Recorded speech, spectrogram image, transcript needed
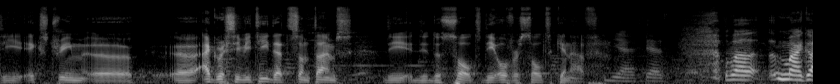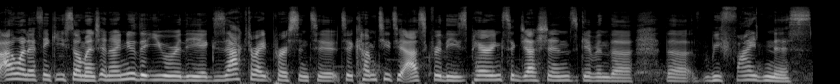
the extreme uh, uh, aggressivity that sometimes the, the, the salt, the oversalt can have. Yes, yes. Well, Marco, I want to thank you so much. And I knew that you were the exact right person to, to come to to ask for these pairing suggestions, given the, the refinedness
